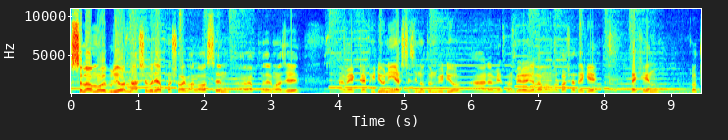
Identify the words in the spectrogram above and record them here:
আসসালামু এভরিওয়ান, আশা করি আপনারা সবাই ভালো আছেন। আর আপনাদের মাঝে আমি একটা ভিডিও নিয়ে আসতেছি, নতুন ভিডিও। আর আমি এখন বেরোয় গেলাম আমার বাসা থেকে। দেখেন কত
